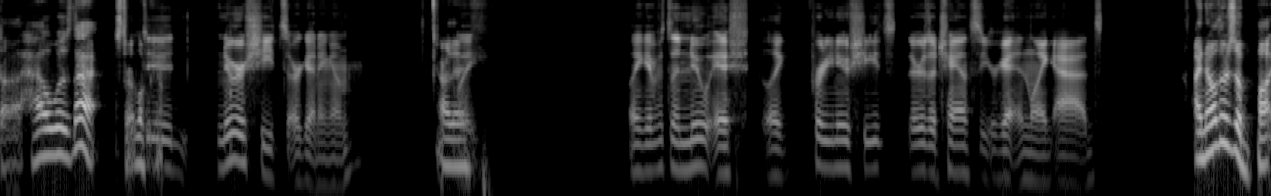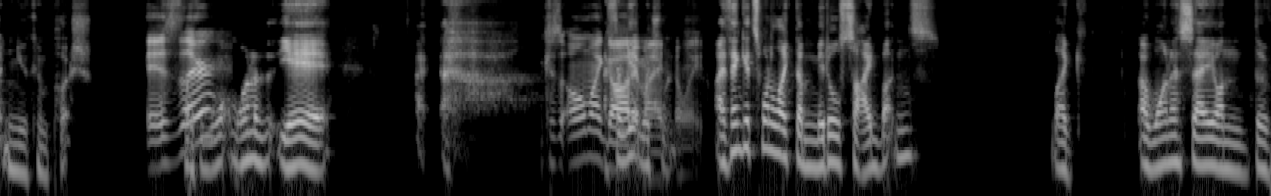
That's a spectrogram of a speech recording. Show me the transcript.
the hell was that? Start looking. Dude, newer Sheetz are getting them. Are they? Like, like if it's a new-ish, like pretty new Sheetz, there's a chance that you're getting like ads. I know there's a button you can push. Is there? one- one of the yeah. Because oh my god, forget am I which one. I think it's one of like the middle side buttons. Like I want to say on the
